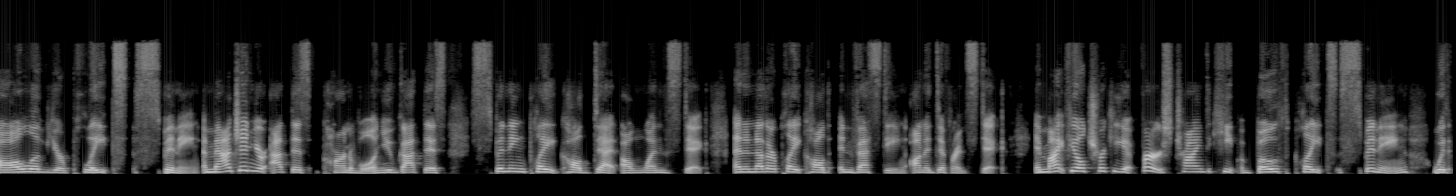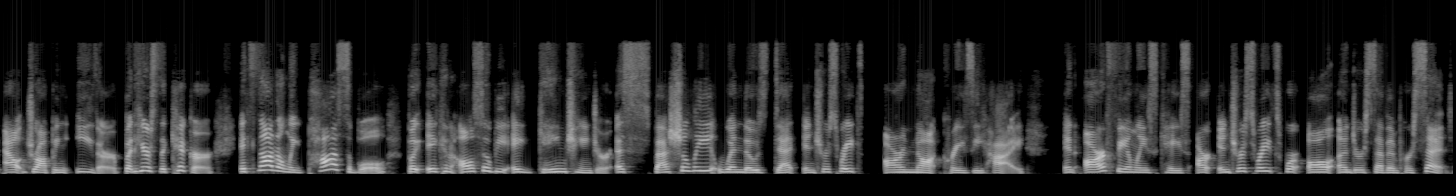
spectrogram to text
all of your plates spinning. Imagine you're at this carnival and you've got this spinning plate called debt on one stick and another plate called investing on a different stick. It might feel tricky at first trying to keep both plates spinning without dropping either. But here's the kicker it's not only possible, but it can also be a game changer, especially when those debt interest rates are not crazy high. In our family's case, our interest rates were all under 7%.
